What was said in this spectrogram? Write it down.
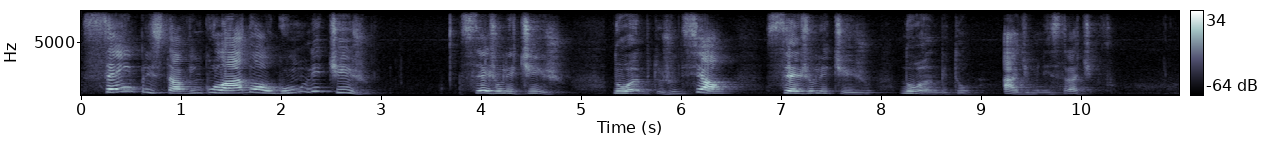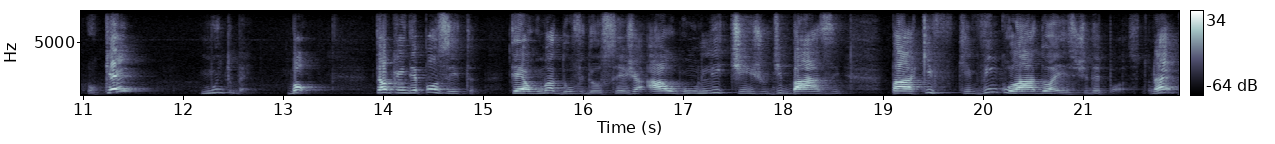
sempre está vinculado a algum litígio, seja o litígio no âmbito judicial, seja o litígio no âmbito administrativo. Ok? Muito bem. Bom, então quem deposita tem alguma dúvida, ou seja, há algum litígio de base para que, que vinculado a este depósito, né?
